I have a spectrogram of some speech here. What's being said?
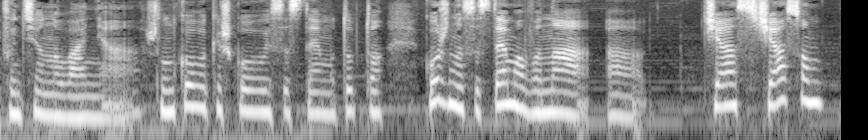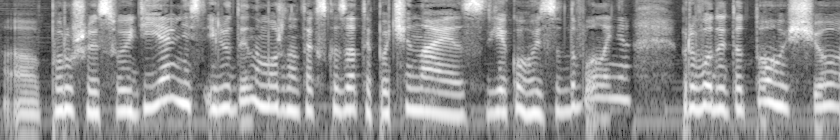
функціонування шлунково-кишкової системи. Тобто кожна система вона час з часом порушує свою діяльність, і людина, можна так сказати, починає з якогось задоволення, приводить до того, що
